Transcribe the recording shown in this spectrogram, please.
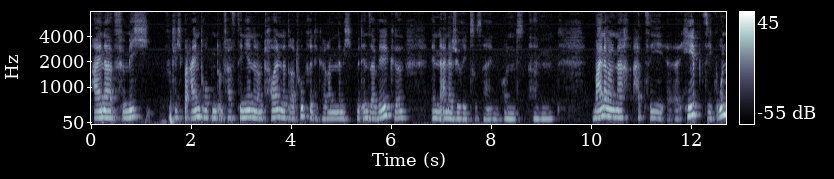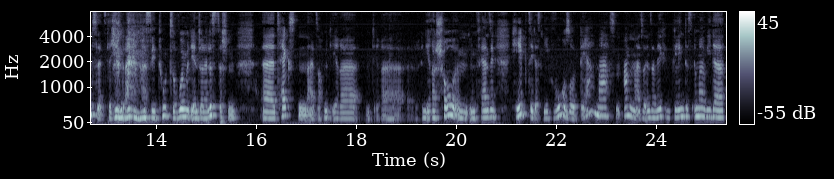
einer für mich wirklich beeindruckend und faszinierenden und tollen Literaturkritikerin, nämlich mit Insa Wilke, in einer Jury zu sein. Und ähm, meiner Meinung nach hat sie, äh, hebt sie grundsätzlich in allem, was sie tut, sowohl mit ihren journalistischen äh, Texten als auch mit ihrer, mit ihrer, in ihrer Show im, im, Fernsehen, hebt sie das Niveau so dermaßen an. Also in Wilke gelingt es immer wieder,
